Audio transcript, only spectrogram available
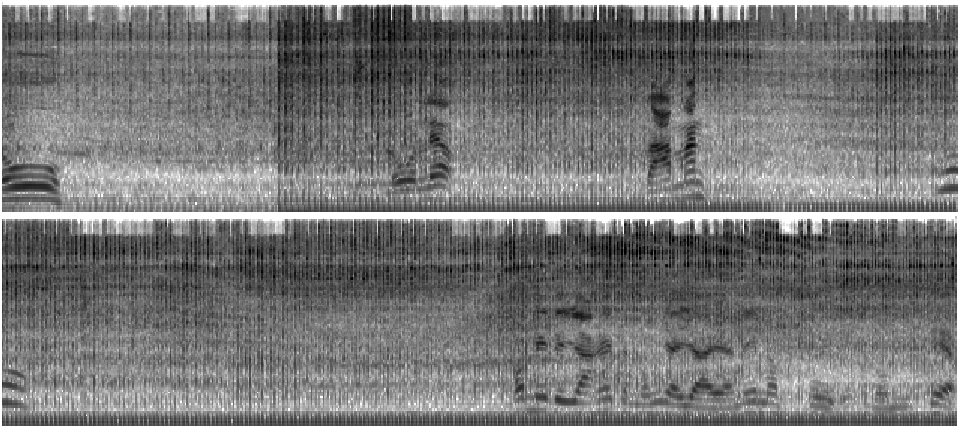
นูโดนแล้ว สามมัน เขามี แต่อยากให้ถนนใหญ่ ๆ อันนี้มาปลูกถนนแคบ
